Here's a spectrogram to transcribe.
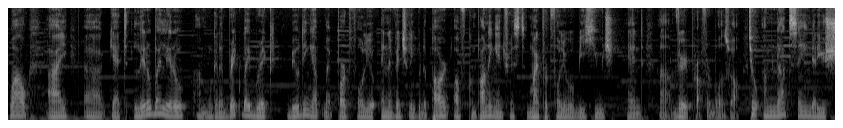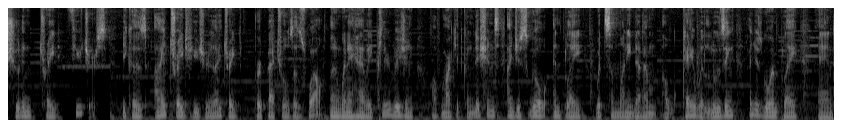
while I uh, get little by little, I'm gonna brick by brick building up my portfolio and eventually with the power of compounding interest my portfolio will be huge and uh, very profitable as well so i'm not saying that you shouldn't trade futures because i trade futures i trade perpetuals as well. And when I have a clear vision of market conditions, I just go and play with some money that I'm okay with losing. I just go and play and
